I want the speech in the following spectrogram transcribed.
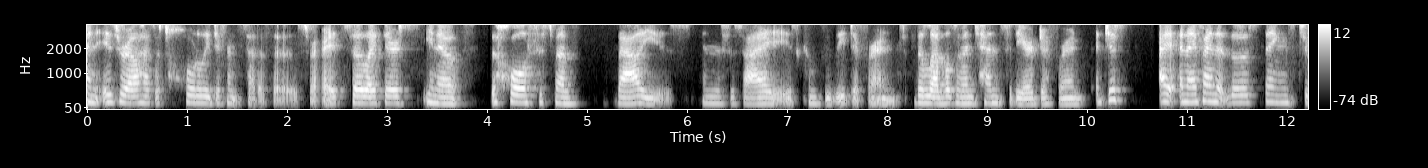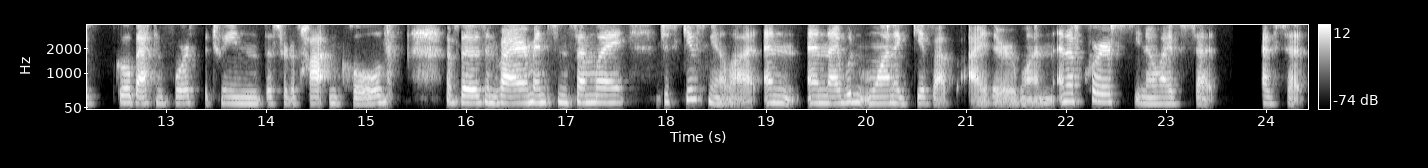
and Israel has a totally different set of those, right? So like there's, you know, the whole system of values in the society is completely different. The levels of intensity are different. It just I and I find that those things to go back and forth between the sort of hot and cold of those environments in some way just gives me a lot and and i wouldn't want to give up either one and of course you know i've set i've set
